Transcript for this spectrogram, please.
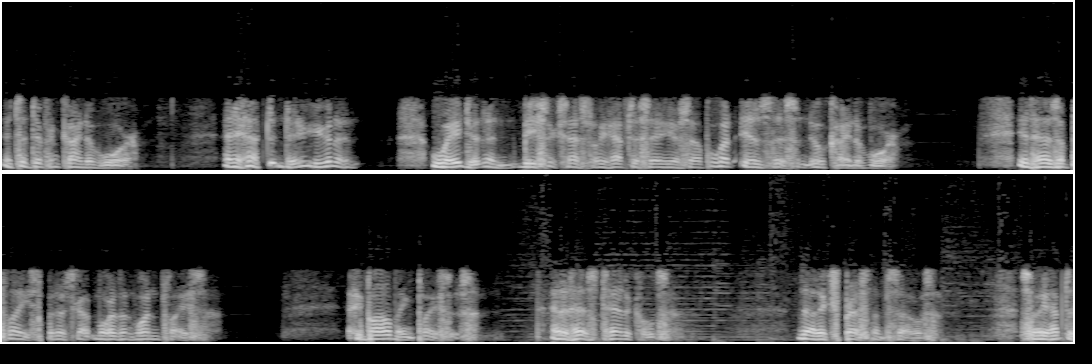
it's a different kind of war. And you have to, you're going to wage it and be successful, you have to say to yourself, what is this new kind of war? It has a place, but it's got more than one place, evolving places, and it has tentacles that express themselves. So you have to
